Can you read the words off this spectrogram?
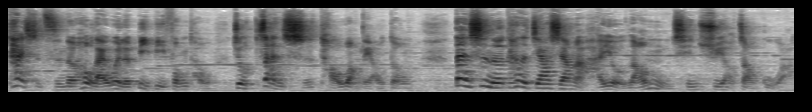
太史慈呢，后来为了避避风头，就暂时逃往辽东。但是呢，他的家乡啊，还有老母亲需要照顾啊。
